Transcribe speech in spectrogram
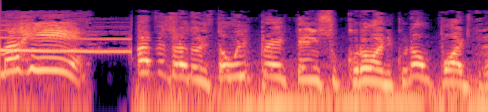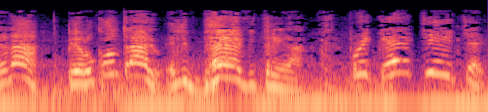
Morri! Ah, professor então o hipertenso crônico não pode treinar? Pelo contrário, ele deve treinar. Por quê, teacher?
